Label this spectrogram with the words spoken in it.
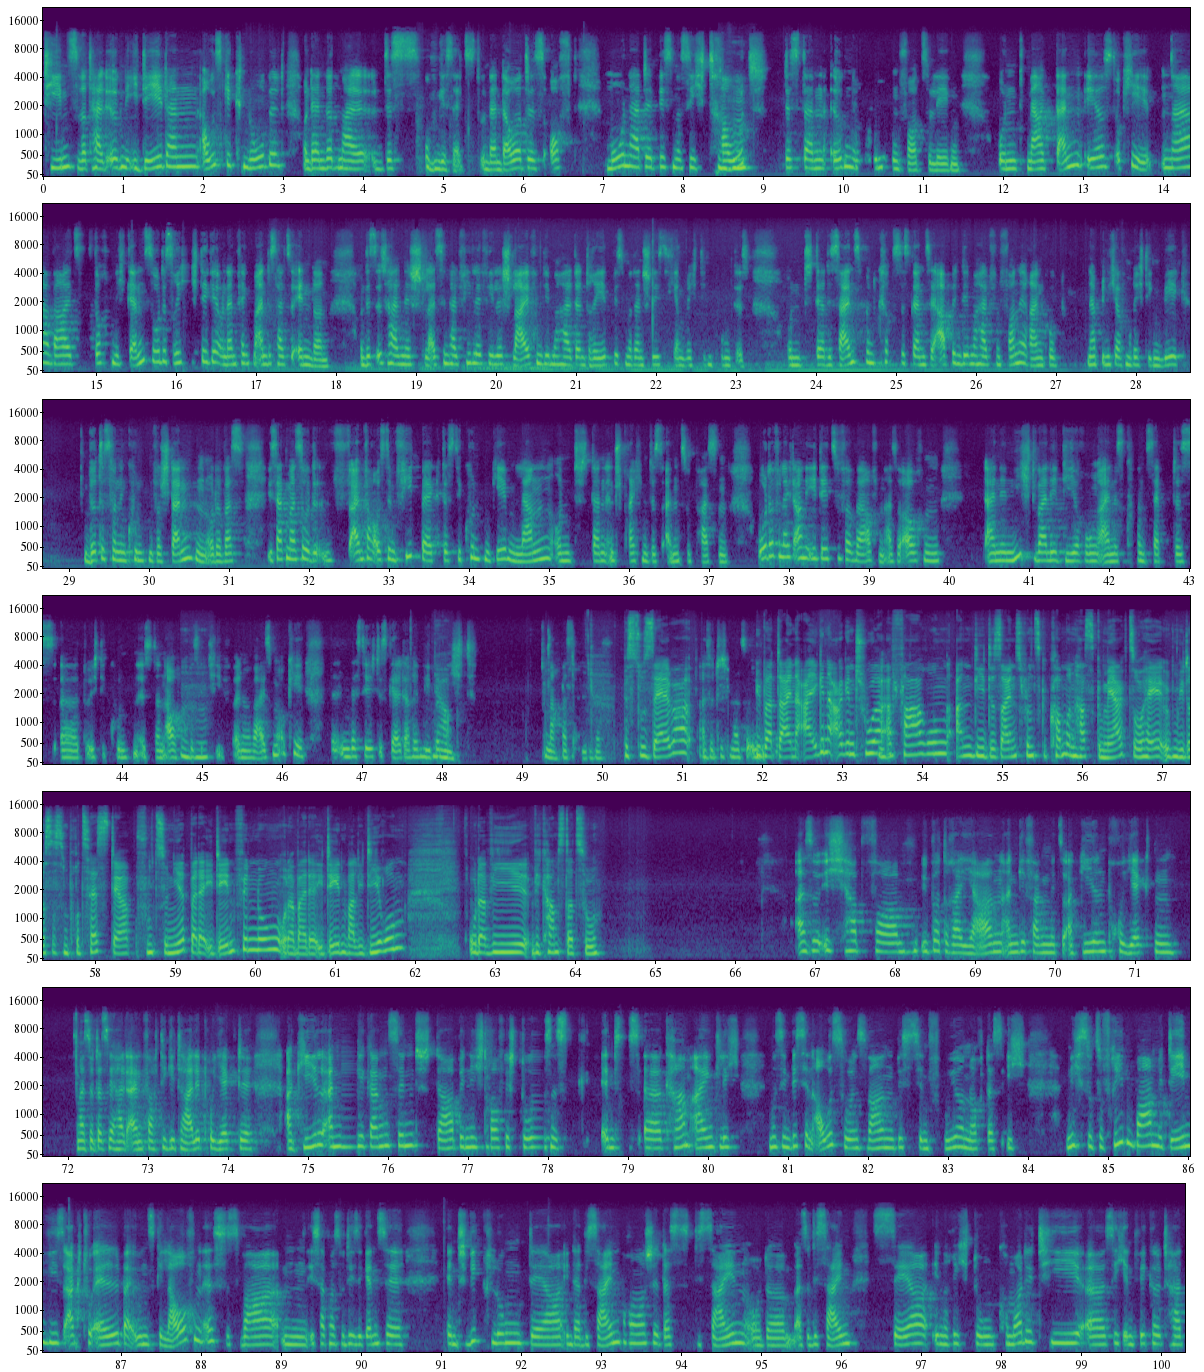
Teams wird halt irgendeine Idee dann ausgeknobelt und dann wird mal das umgesetzt. Und dann dauert es oft Monate, bis man sich traut, mhm. das dann irgendeinem Kunden vorzulegen. Und merkt dann erst, okay, na, war jetzt doch nicht ganz so das Richtige und dann fängt man an, das halt zu ändern. Und das ist halt eine, es sind halt viele, viele Schleifen, die man halt dann dreht, bis man dann schließlich am richtigen Punkt ist. Und der Design Sprint kürzt das Ganze ab, indem man halt von vorne reinguckt, na, bin ich auf dem richtigen Weg? Wird es von den Kunden verstanden? Oder was, ich sag mal so, einfach aus dem Feedback, das die Kunden geben, lernen und dann entsprechend das anzupassen. Oder vielleicht auch eine Idee zu verwerfen, also auch ein, eine Nichtvalidierung eines Konzeptes äh, durch die Kunden ist dann auch mhm. positiv, weil dann weiß man, okay, dann investiere ich das Geld darin lieber ja. nicht mach was anderes. Bist du selber also so über deine eigene Agenturerfahrung mhm. an die Design Sprints gekommen und hast gemerkt, so hey, irgendwie das ist ein Prozess, der funktioniert bei der Ideenfindung oder bei der Ideenvalidierung? Oder wie, wie kam es dazu? Also ich habe vor über drei Jahren angefangen mit so agilen Projekten Also, dass wir halt einfach digitale Projekte agil angegangen sind. Da bin ich drauf gestoßen. Es, es äh, kam eigentlich, muss ich ein bisschen ausholen, es war ein bisschen früher noch, dass ich nicht so zufrieden war mit dem, wie es aktuell bei uns gelaufen ist. Es war, hm, ich sag mal so, diese ganze Entwicklung der, in der Designbranche, dass Design oder also Design sehr in Richtung Commodity äh, sich entwickelt hat.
